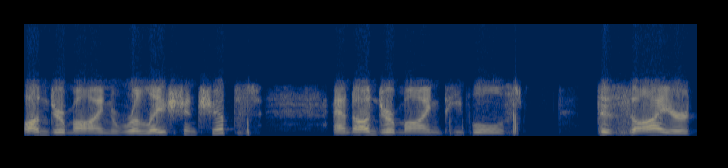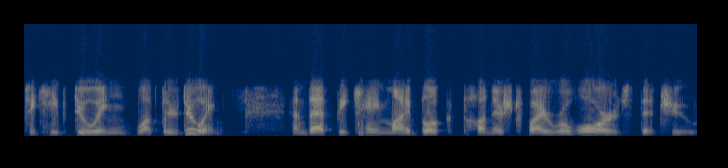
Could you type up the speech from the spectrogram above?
undermine relationships and undermine people's desire to keep doing what they're doing. And that became my book, Punished by Rewards, that you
